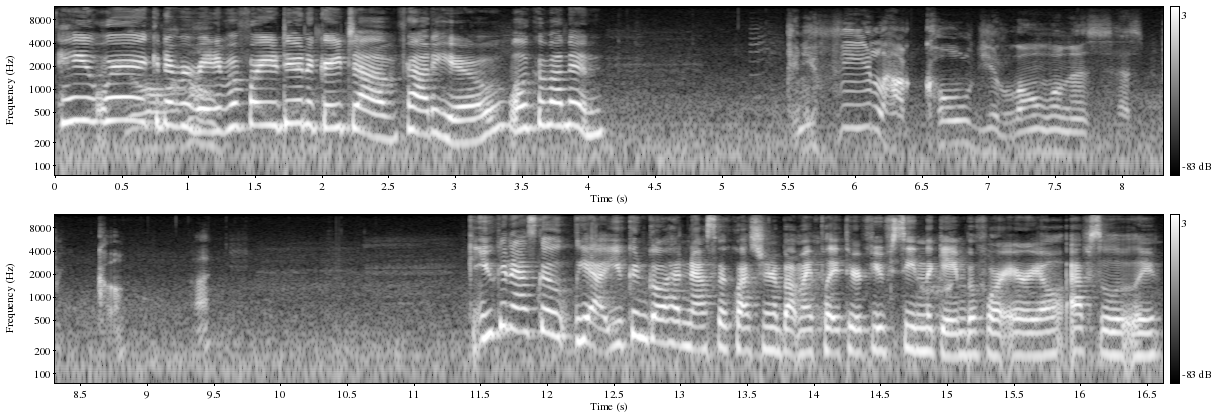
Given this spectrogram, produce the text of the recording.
Hey, You're never rated alone. before. You're doing a great job. Proud of you. Welcome on in. Can you feel how cold your loneliness has become? You can ask a yeah. You can go ahead and ask a question about my playthrough if you've seen the game before, Ariel. Absolutely.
